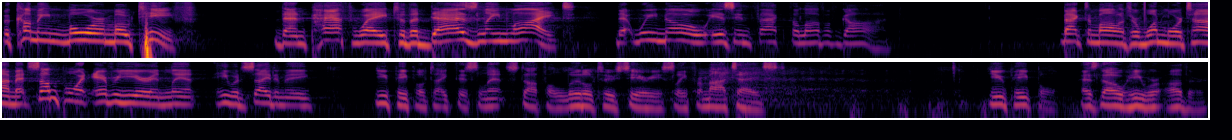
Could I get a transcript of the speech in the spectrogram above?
becoming more motif than pathway to the dazzling light that we know is in fact the love of God back to Molitor one more time. At some point every year in Lent, he would say to me, You people take this Lent stuff a little too seriously for my taste. you people, as though he were other.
